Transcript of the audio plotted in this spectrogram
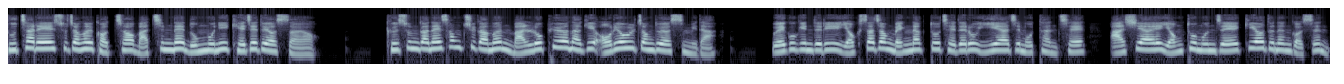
두 차례의 수정을 거쳐 마침내 논문이 게재되었어요. 그 순간의 성취감은 말로 표현하기 어려울 정도였습니다. 외국인들이 역사적 맥락도 제대로 이해하지 못한 채 아시아의 영토 문제에 끼어드는 것은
